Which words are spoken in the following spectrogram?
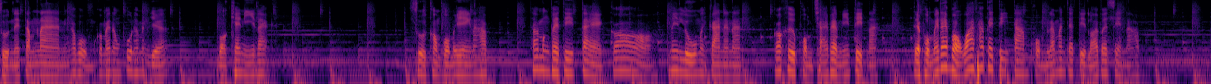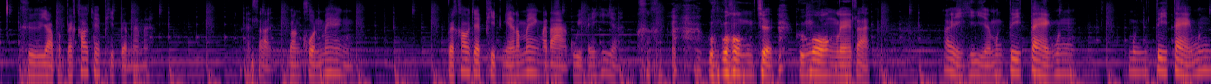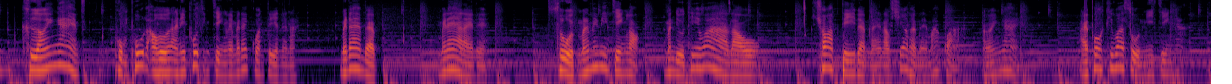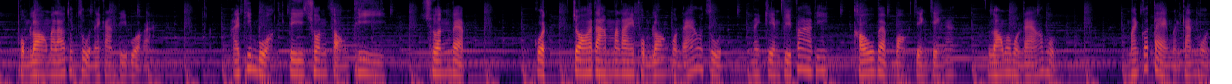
สูตรในตำนานครับผมก็ไม่ต้องพูดให้มันเยอะ บอกแค่นี้แหละ สูตรของผมเองนะครับ ถ้ามึงไปตีแตกก็ไม่รู้เหมือนกันนะนะก็คือผมใช้แบบนี้ติดนะ แต่ผมไม่ได้บอกว่าถ้าไปตีตามผมแล้วมันจะติดร้อยเปอร์เซ็นต์นะครับ คืออย่าไปเข้าใจผิดแบบนั้นนะไอ้สัตว์บางคนแม่ง ไปเข้าใจผิดไงแล้วแม่งมาด่ากูอีกไอ้เหี้ยกูงงเจกูงงเลยสัตว์ไอ้เหี้ยมึงตีแตกมึงมึงตีแตกมึงคือเอาง่ายๆผมพูดเอาอันนี้พูดจริง ๆ เลยไม่ได้กวนตีนเลยนะไม่ได้แบบไม่ได้อะไรเลย สูตรมันไม่มีจริงหรอก มันอยู่ที่ว่าเรา ชอบตีแบบไหนเราเชื่อแบบไหนมากกว่า เอาง่ายๆไอ้พวกที่ว่าสูตรมีจริงอะ่ะผมลองมาแล้วทุกสูตรในการตีบวกอะ่ะไอ้ที่บวกตีชนสองที ชนแบบกดจอดำอะไรผมลองหมดแล้วสูตรในเกมฟีฟ่าที่เขาแบบบอกเจ๋งๆอะ่ะลองมาหมดแล้วครับผม มันก็แตกเหมือนกันหมด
